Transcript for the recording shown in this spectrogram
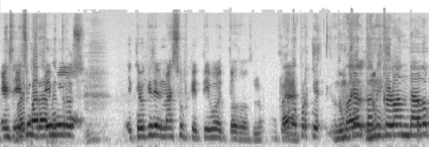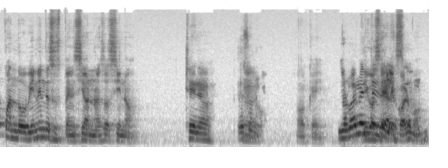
Es, no hay parámetros creo que es el más subjetivo de todos, ¿no? claro, porque nunca, nunca lo han dado cuando vienen de suspensión, ¿no? Eso sí no. Sí, no. Eso no. Ok. Normalmente es el colmo.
